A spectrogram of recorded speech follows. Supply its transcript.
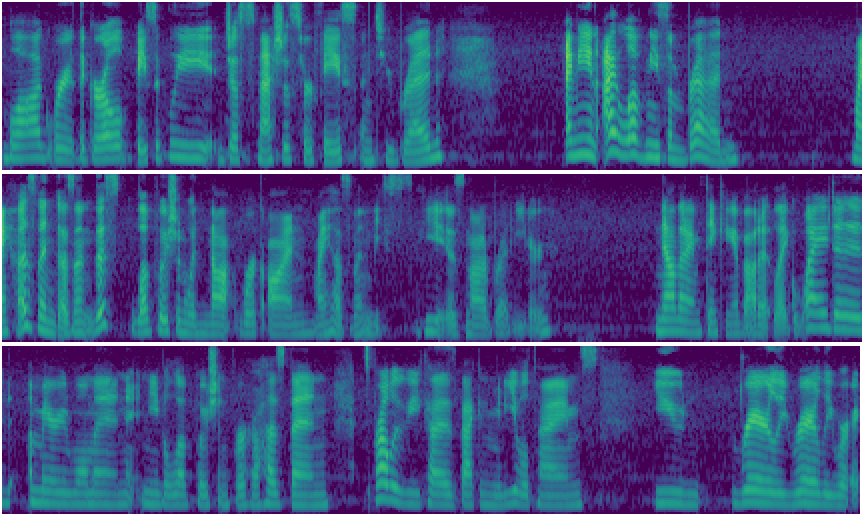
blog where the girl basically just smashes her face into bread. I mean, I love me some bread. My husband doesn't. This love potion would not work on my husband because he is not a bread eater now that I'm thinking about it, like, why did a married woman need a love potion for her husband? It's probably because back in medieval times, you rarely, rarely were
